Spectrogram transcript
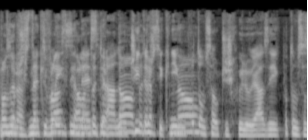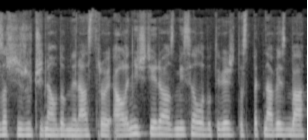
pozeráš Netflix, ale to ťa, áno, no, čítaš ťa, si knihu, no. potom sa učíš chvíľu jazyk, potom sa začneš učiť na hudobný nástroj, ale nič ti nedáva zmysel, lebo ty vieš, že tá spätná väzba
